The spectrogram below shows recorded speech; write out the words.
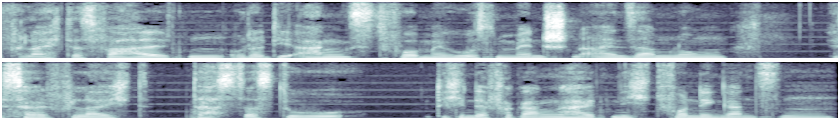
vielleicht das Verhalten oder die Angst vor mehr großen Menscheneinsammlungen ist halt vielleicht das, dass du dich in der Vergangenheit nicht von den ganzen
